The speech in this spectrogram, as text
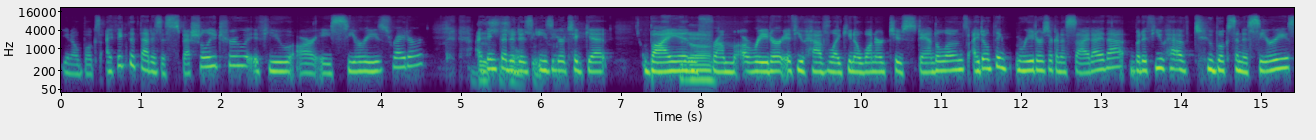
you know books i think that that is especially true if you are a series writer this i think that it is easier true. to get buy-in yeah. from a reader if you have like you know one or two standalones i don't think readers are going to side-eye that but if you have two books in a series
